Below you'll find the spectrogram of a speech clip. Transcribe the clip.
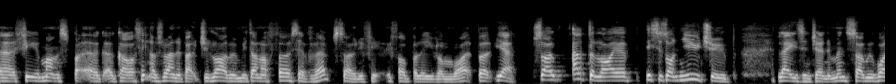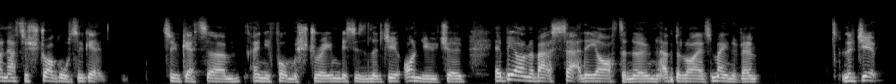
a few months ago. I think it was around about July when we done our first ever episode, if if I believe I'm right. But yeah, so Abdullaev, this is on YouTube, ladies and gentlemen. So we won't have to struggle to get to get um, any form of stream. This is legit on YouTube. It'll be on about Saturday afternoon. Abdullaev's main event. Legit,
